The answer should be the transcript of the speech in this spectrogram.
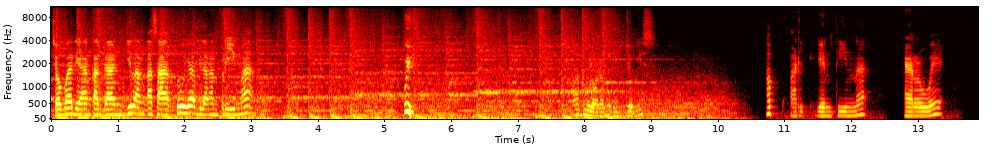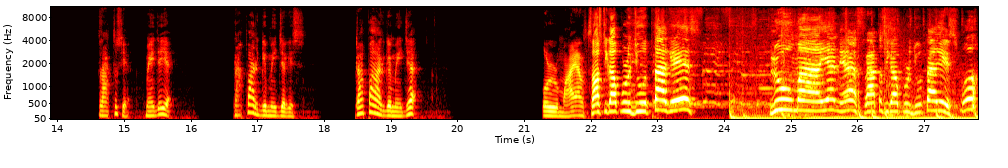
Coba di angka ganjil angka satu ya bilangan prima. Wih. Aduh, orangnya hijau guys. Up Argentina RW 100 ya? Meja ya? Berapa harga meja guys? Berapa harga meja? Oh, lumayan 130 juta guys Lumayan ya, 130 juta guys. Wah.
